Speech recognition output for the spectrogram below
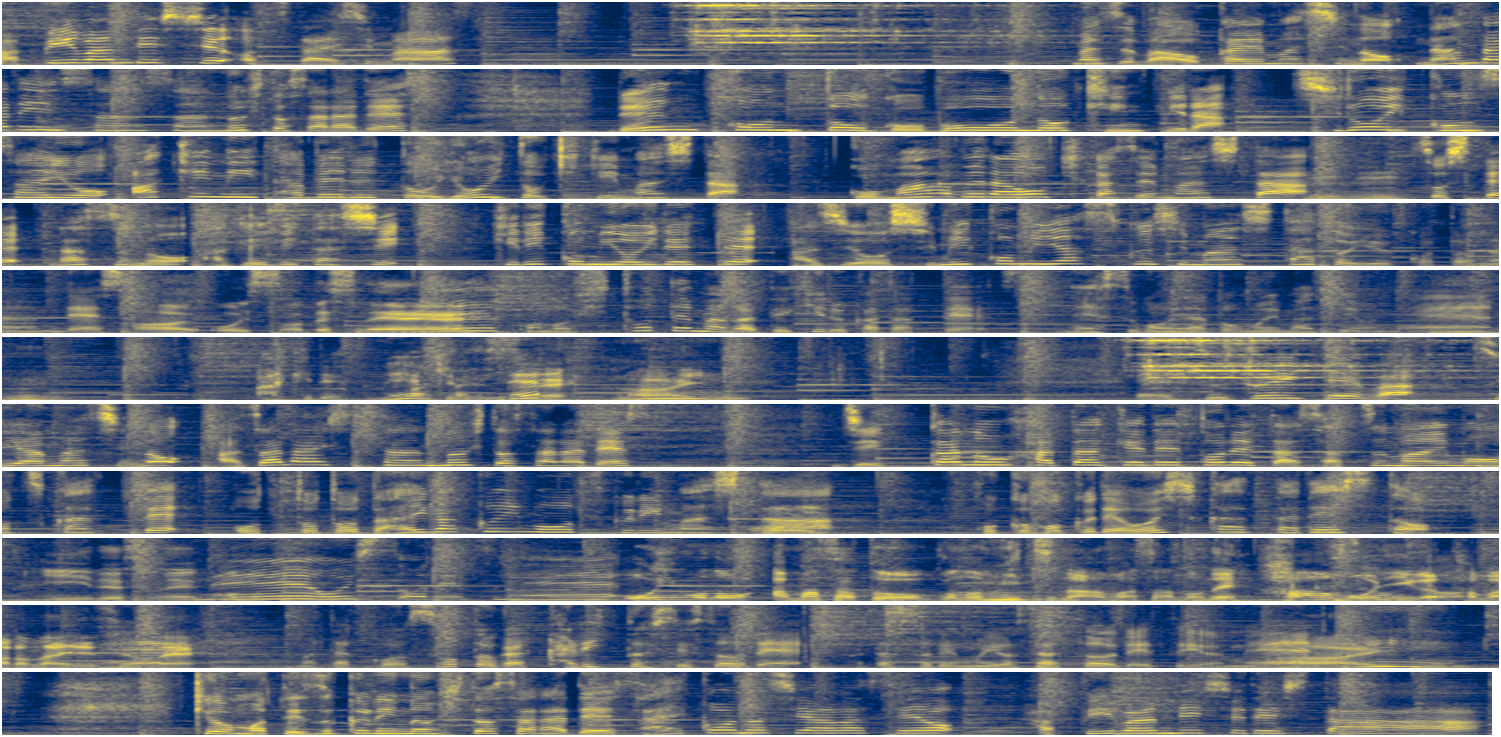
ハッピーワンディッシュお伝えします。まずは岡山市の南波林さんさんの一皿です。レンコンとごぼうのきんぴら白い根菜を秋に食べると良いと聞きました。ごま油を効かせました、うんうん、そして茄子の揚げ浸し切り込みを入れて味を染み込みやすくしました。ということなんです。はい美味しそうですね、ね、このひと手間ができる方ってねすごいなと思いますよね、うんうん、秋ですねやっぱりね、ね、はい、うん、えー、続いては津山市のアザラシさんの一皿です。実家の畑で採れたさつまいもを使って夫と大学芋を作りました、はい。ホクホクで美味しかったですと。いいですね。ね美味しそうですね。お芋の甘さとこの蜜の甘さのね、うん、ハーモニーがたまらないですよね、ね、またこう外がカリッとしてそうでまたそれも良さそうですよね、はい、うん、今日も手作りの一皿で最高の幸せを。ハッピーワンディッシュでした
